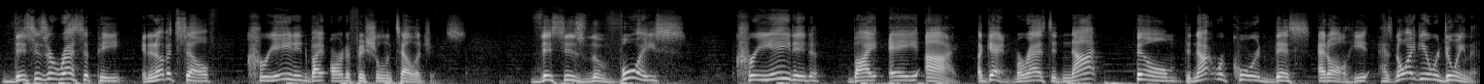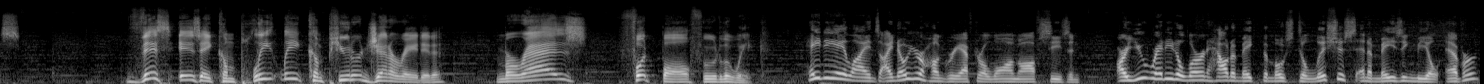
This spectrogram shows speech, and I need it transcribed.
This is a recipe in and of itself created by artificial intelligence. This is the voice created by AI. Again, Mraz did not film, did not record this at all. He has no idea we're doing this. This is a completely computer generated Mraz football food of the week. Hey, DA Lions, I know you're hungry after a long off season. Are you ready to learn how to make the most delicious and amazing meal ever?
